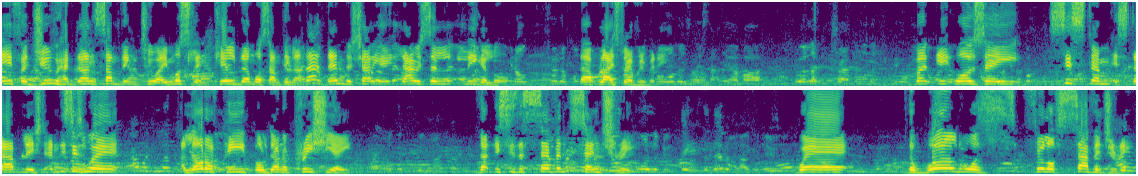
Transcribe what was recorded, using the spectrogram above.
if a Jew had done something to a Muslim, killed them or something like that, then the Sharia now is a legal law that applies to everybody. But it was a system established, and this is where a lot of people don't appreciate that this is the seventh century where the world was full of savagery,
